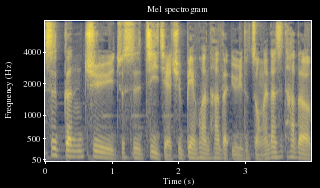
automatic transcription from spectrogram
是根据就是季节去变换它的鱼的种类，但是它的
